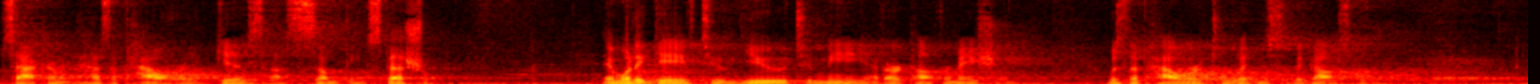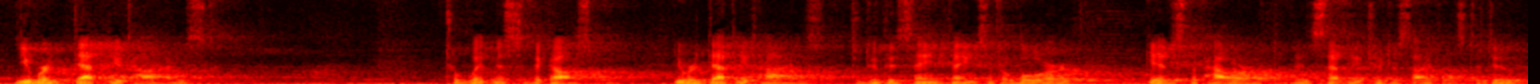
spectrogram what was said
sacrament has a power, it gives us something special. And what it gave to you, to me, at our confirmation was the power to witness the gospel. You were deputized to witness the gospel. You were deputized to do the same things that the Lord gives the power to the 72 disciples to do.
